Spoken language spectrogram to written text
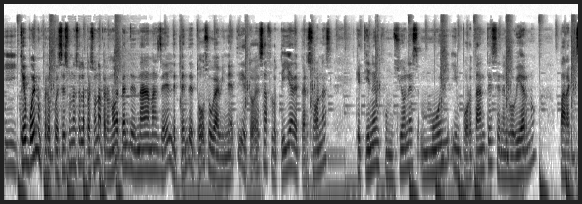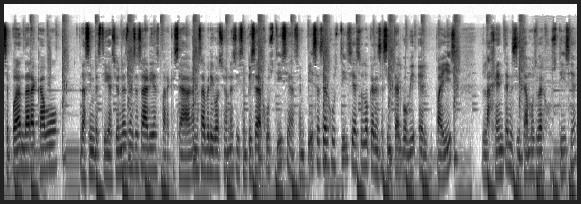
Y qué bueno, pero pues es una sola persona, pero no depende nada más de él, depende de todo su gabinete y de toda esa flotilla de personas que tienen funciones muy importantes en el gobierno para que se puedan dar a cabo las investigaciones necesarias para que se hagan las averiguaciones y se empiece a dar justicia, se empiece a hacer justicia, eso es lo que necesita el, el país, la gente necesitamos ver justicia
